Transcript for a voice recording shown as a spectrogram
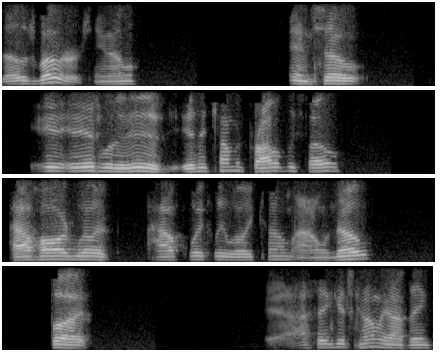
those voters, you know. And so it, is what it is. Is it coming? Probably so. How hard will it? how quickly will it come? I don't know. But I think it's coming. I think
